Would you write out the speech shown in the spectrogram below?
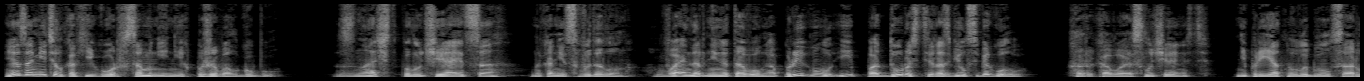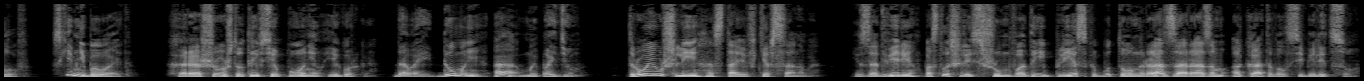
Я заметил, как Егор в сомнениях пожевал губу. Значит, получается, наконец выдал он, Вайнер не на того напрыгнул и по дурости разбил себе голову. Роковая случайность. Неприятно улыбнулся Орлов. С кем не бывает. Хорошо, что ты все понял, Егорка. Давай, думай, а мы пойдем. Трое ушли, оставив Кирсанова. Из-за двери послышались шум воды и плеск, будто он раз за разом окатывал себе лицо.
